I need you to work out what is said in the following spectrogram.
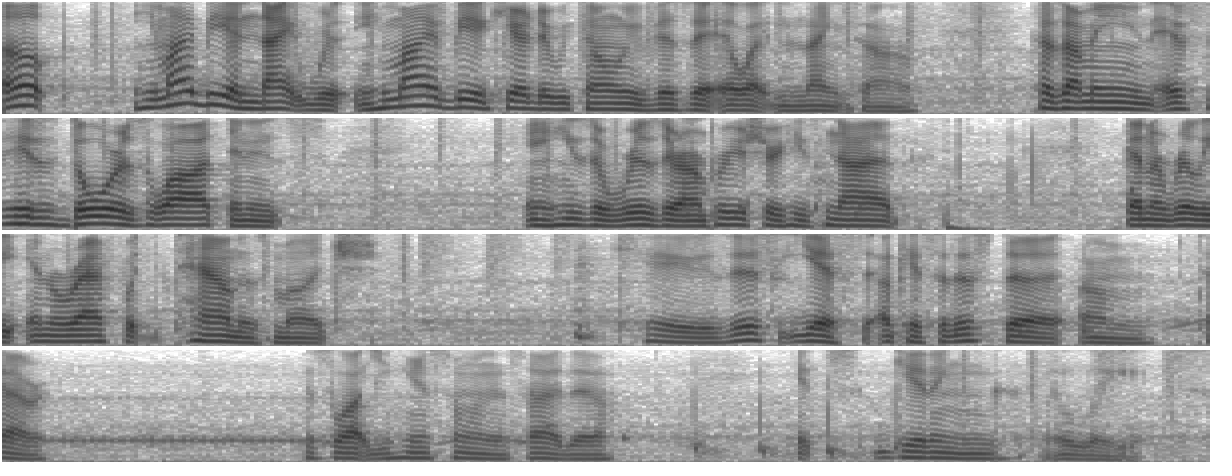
up. He might be a night. He might be a character we can only visit at like the nighttime. Cause I mean, if his door is locked and it's and he's a wizard, I'm pretty sure he's not gonna really interact with the town as much. Okay, is this yes? Okay, so this is the um tower. It's locked. You hear someone inside though. It's getting late.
